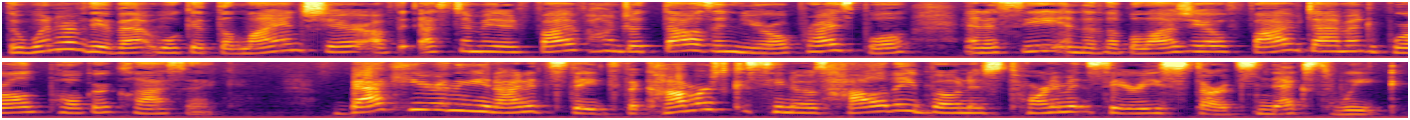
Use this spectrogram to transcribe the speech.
The winner of the event will get the lion's share of the estimated 500,000 euro prize pool and a seat into the Bellagio 5 Diamond World Poker Classic. Back here in the United States, the Commerce Casino's Holiday Bonus Tournament Series starts next week.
